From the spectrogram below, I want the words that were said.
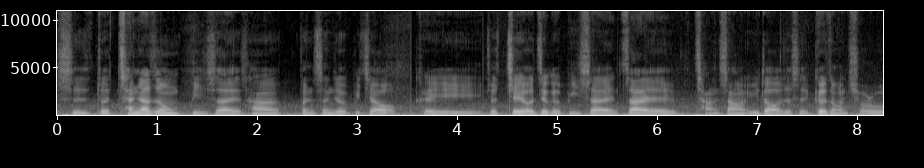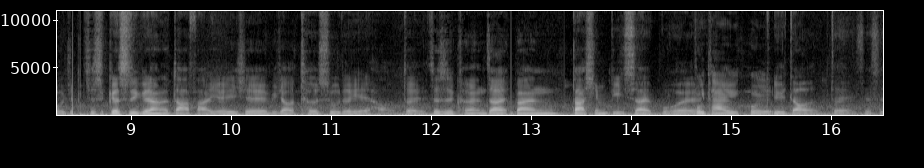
是对参加这种比赛，它本身就比较可以就借由这个比赛，在场上遇到就是各种球路，就就是各式各样的打法，有一些比较特殊的也好，对，这是可能在一般大型比赛不会不太会遇到的，对，就是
